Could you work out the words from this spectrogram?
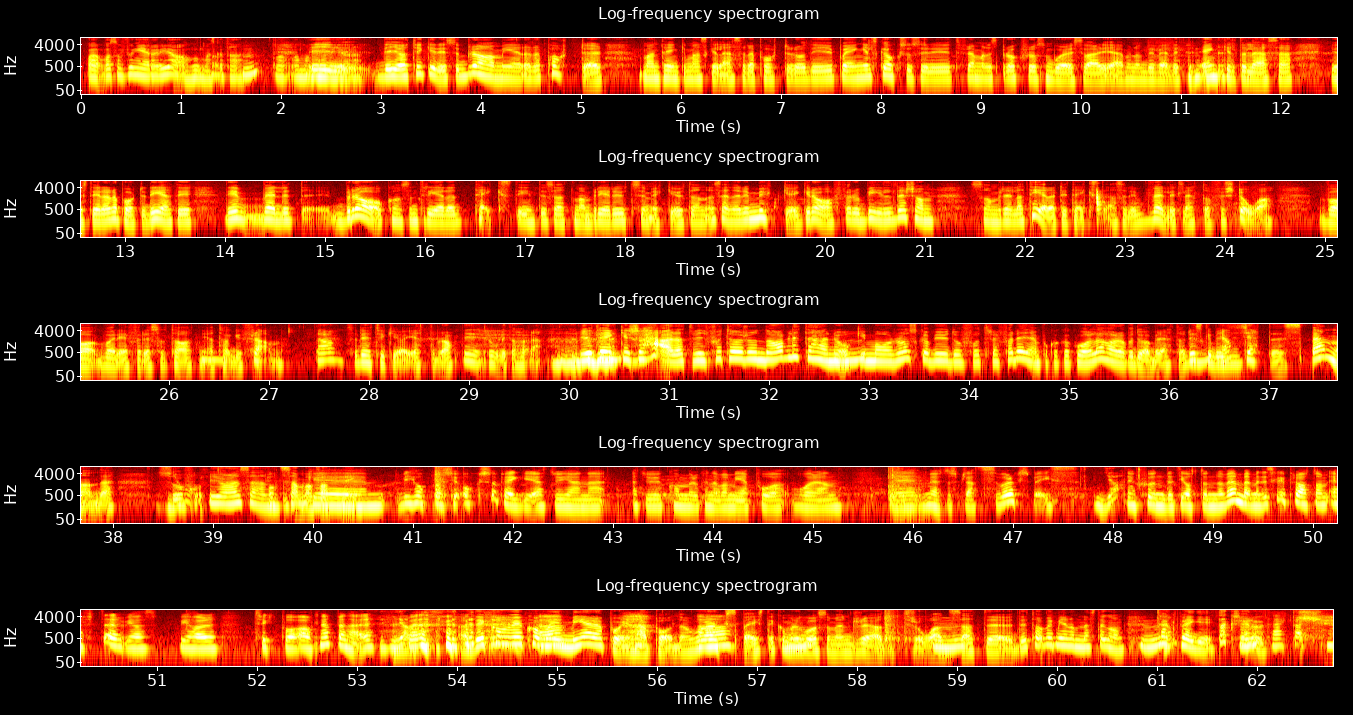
vad, vad som fungerar idag hur man ska ta, vad, vad man Det, göra. det jag tycker är så bra med era rapporter, man tänker man ska läsa rapporter och det är ju på engelska också så är det ju ett främmande språk för oss som bor i Sverige även om det är väldigt enkelt att läsa just era rapporter. Det är att det, det är väldigt bra och koncentrerad text. Det är inte så att man brer ut sig mycket utan sen är det mycket grafer och bilder som, som relaterar till texten. Så det är väldigt lätt att förstå vad, vad det är för resultat ni har tagit fram. Ja, Så det tycker jag är jättebra. det är roligt att höra. Jag tänker så här att vi får ta och runda av lite här nu och imorgon ska vi ju då få träffa dig igen på Coca-Cola och höra vad du har berättat. Och det ska bli Ja. jättespännande. Så får vi göra en sån sammanfattning. eh, vi hoppas ju också Peggy att du gärna att du kommer att kunna vara med på våran eh, mötesplats Workspace Ja. den 7-8 november. Men det ska vi prata om efter vi har, vi har tryckt på avknappen här. Ja. Men, Ja, det kommer vi att komma Ja. Mm. in mera på i den här podden. Workspace, det kommer att gå som en röd tråd. Så att, eh, det tar vi mer om nästa gång. Tack Peggy! Tack själv. tack.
